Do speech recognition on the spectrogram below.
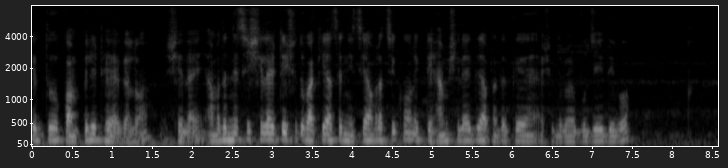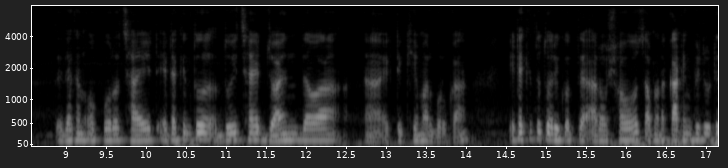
কিন্তু কমপ্লিট হয়ে গেল সেলাই। আমাদের নিচের সেলাইটি শুধু বাকি আছে, নিচে আমরা চিকন একটি হ্যাম সেলাই দিয়ে আপনাদেরকে সুন্দরভাবে বুঝিয়ে দিব। তো দেখেন ওপর সাইড এটা কিন্তু দুই সাইড জয়েন দেওয়া একটি খিমার বোরকা। এটা কিন্তু তৈরি করতে আরও সহজ। আপনারা কাটিং ভিডিওটি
